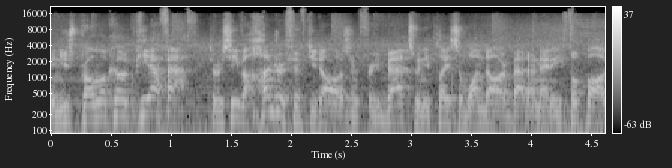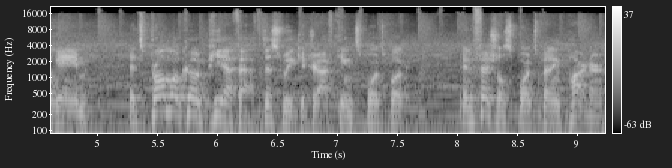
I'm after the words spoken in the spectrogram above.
and use promo code PFF to receive $150 in free bets when you place a $1 bet on any football game. It's promo code PFF this week at DraftKings Sportsbook, an official sports betting partner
